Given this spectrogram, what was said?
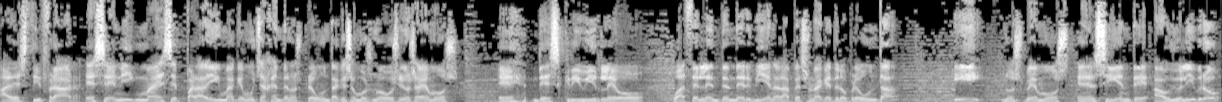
a descifrar ese enigma, ese paradigma que mucha gente nos pregunta que somos nuevos y no sabemos eh, describirle o, o hacerle entender bien a la persona que te lo pregunta y nos vemos en el siguiente audiolibro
